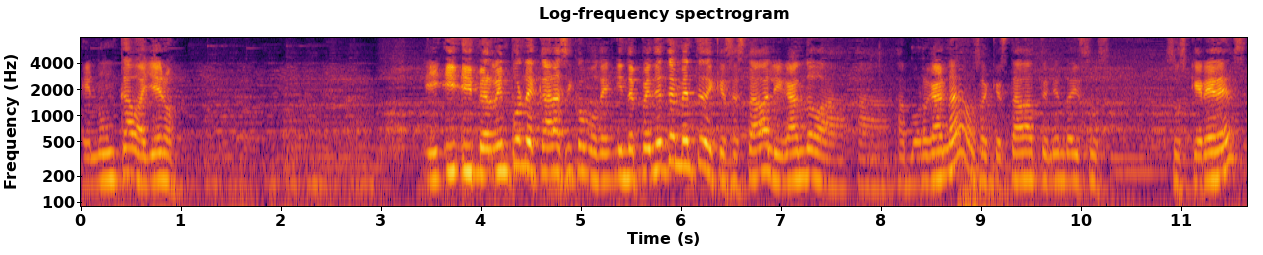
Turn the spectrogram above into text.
en un caballero? Y, y, y Merlín pone cara así como de, independientemente de que se estaba ligando a, a- a Morgana, o sea que estaba teniendo ahí sus, sus quereres.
